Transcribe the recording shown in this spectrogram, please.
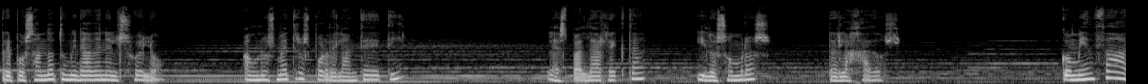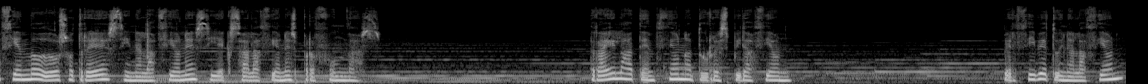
reposando tu mirada en el suelo, a unos metros por delante de ti, la espalda recta y los hombros relajados. Comienza haciendo dos o tres inhalaciones y exhalaciones profundas. Trae la atención a tu respiración. Percibe tu inhalación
